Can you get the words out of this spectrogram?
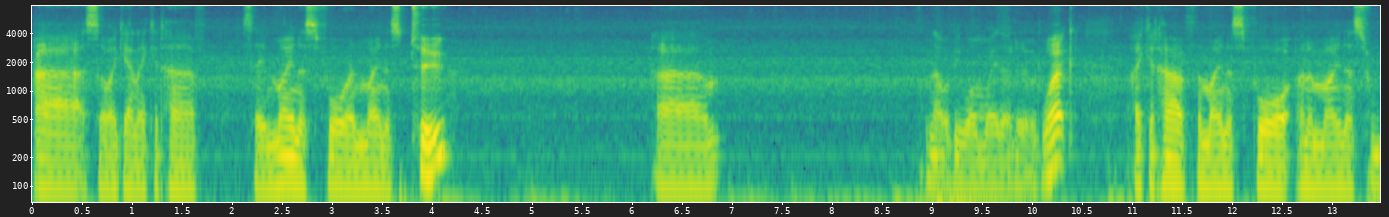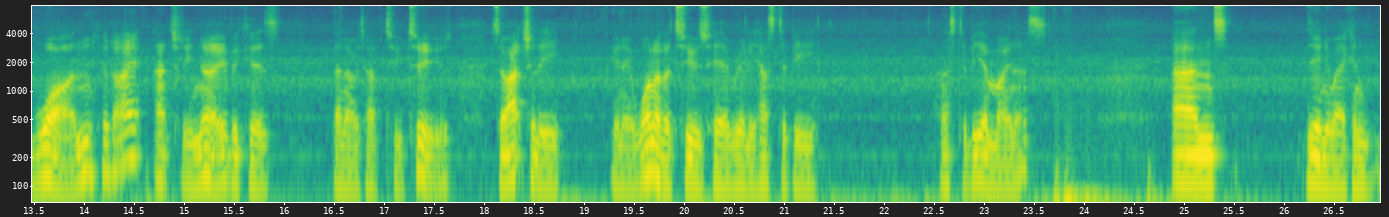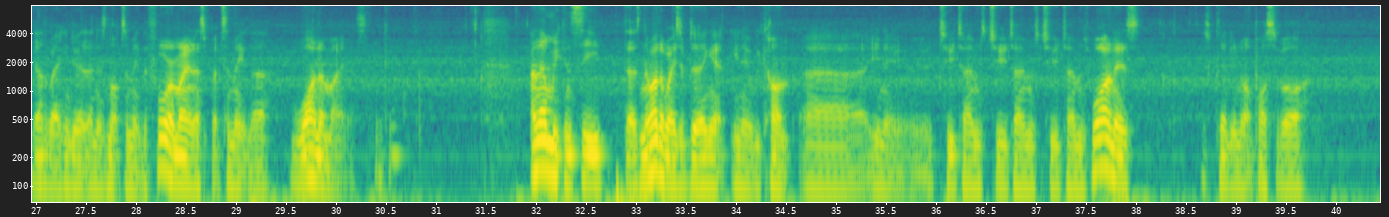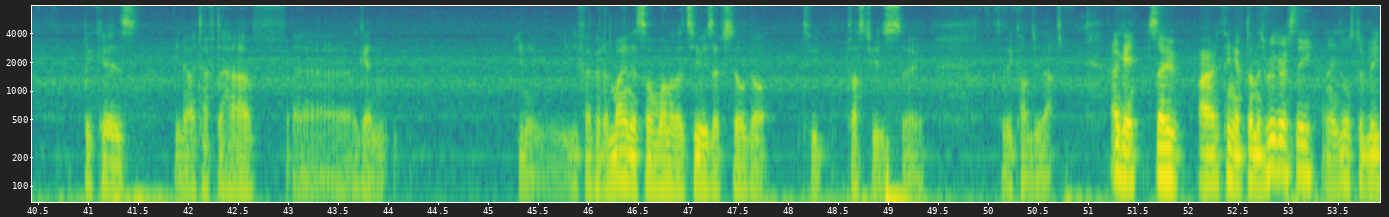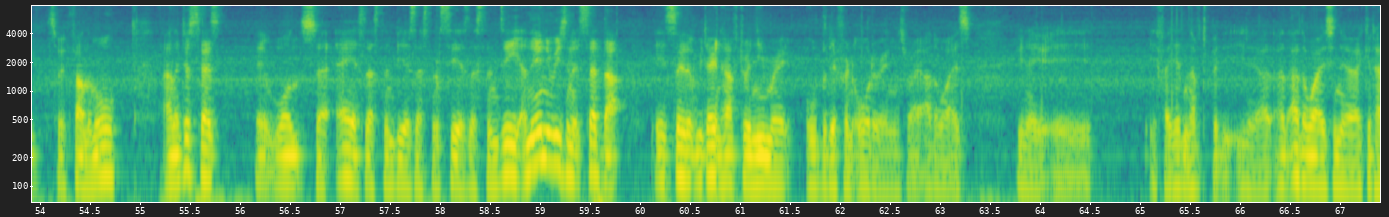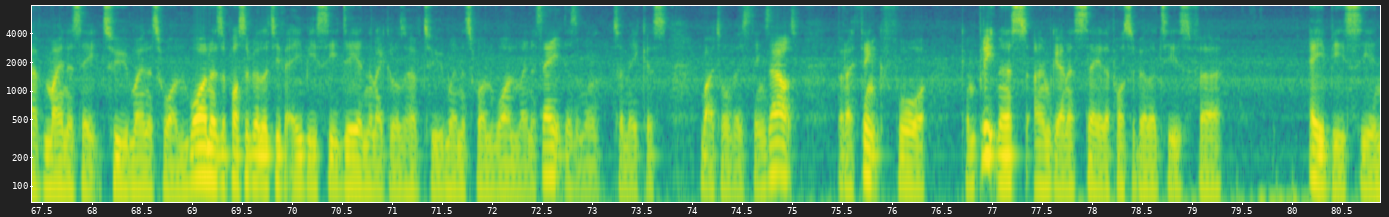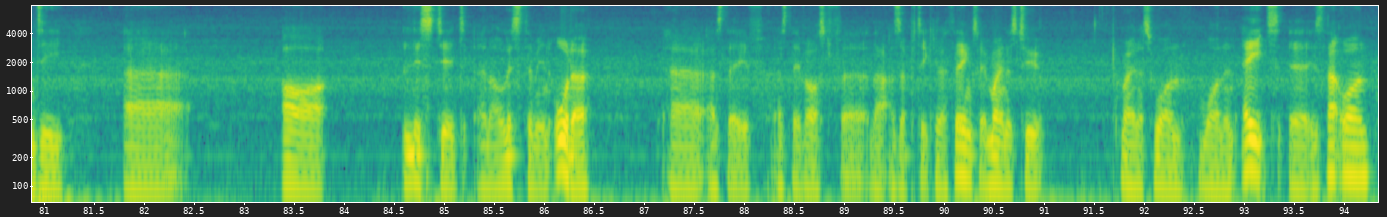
uh, so again I could have say minus 4 and minus 2. Um, that would be one way that it would work. I could have the minus 4 and a minus 1, could I? Actually no, because then I would have two twos. So actually, you know, one of the twos here really has to be has to be a minus. And the only way I can, the other way I can do it then is not to make the 4 a minus, but to make the 1 a minus. Okay. And then we can see there's no other ways of doing it. You know, we can't, uh, you know, 2 times 2 times 2 times 1 is, is clearly not possible because, you know, I'd have to have, uh, again, you know, if I put a minus on one of the 2's, I've still got 2 plus 2's, so, so we can't do that. Okay, so I think I've done this rigorously and exhaustively, so I found them all, and it just says it wants uh, A is less than B is less than C is less than D, and the only reason it said that is so that we don't have to enumerate all the different orderings, right? Otherwise, you know, if I didn't have to put, you know, otherwise, you know, I could have minus 8, 2, minus 1, 1 as a possibility for A, B, C, D, and then I could also have 2, minus 1, 1, minus 8. It doesn't want to make us write all those things out, but I think for completeness, I'm going to say the possibilities for A, B, C, and D uh, are listed, and I'll list them in order uh, as they've as they've asked for that as a particular thing. So minus two, minus one, one, and eight uh, is that one.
